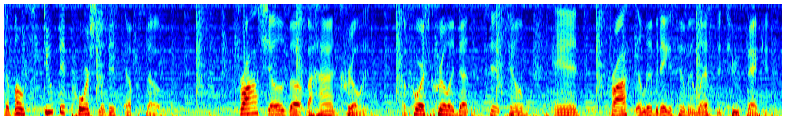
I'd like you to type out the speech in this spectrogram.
the most stupid portion of this episode. Frost shows up behind Krillin. Of course, Krillin doesn't sense him, and Frost eliminates him in less than two seconds.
